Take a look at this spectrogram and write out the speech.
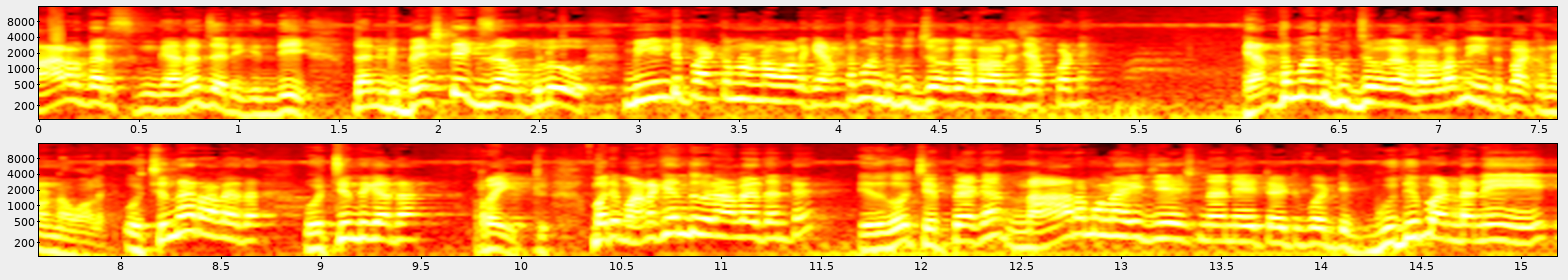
పారదర్శకంగానే జరిగింది. దానికి బెస్ట్ ఎగ్జాంపుల్ మీ ఇంటి పక్కన ఉన్న వాళ్ళకి ఎంతమందికి ఉద్యోగాలు రాలి చెప్పండి? ఎంతమందికి ఉద్యోగాలు రాలా మీ ఇంటి పక్కన ఉన్న వాళ్ళకి? వచ్చిందా రాలేదా? వచ్చింది కదా రైట్. మరి మనకెందుకు రాలేదంటే ఇదిగో చెప్పాక నార్మలైజేషన్ అనేటటువంటి గుదిబండని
